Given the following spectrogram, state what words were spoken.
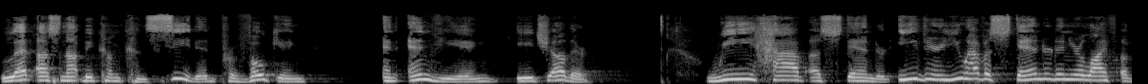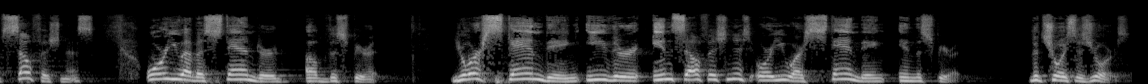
Let us not become conceited, provoking, and envying each other. We have a standard. Either you have a standard in your life of selfishness or you have a standard of the Spirit. You're standing either in selfishness or you are standing in the Spirit. The choice is yours.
